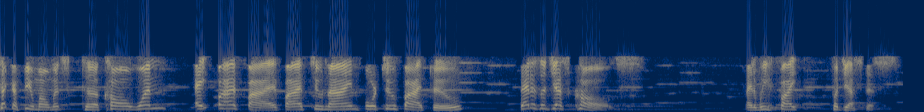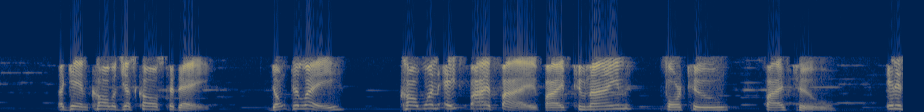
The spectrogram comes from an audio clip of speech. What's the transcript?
Take a few moments to call 1 855 529 4252. That is a just cause. And we fight for justice. Again, call a just cause today. Don't delay. Call 1 855 529 4252. It is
